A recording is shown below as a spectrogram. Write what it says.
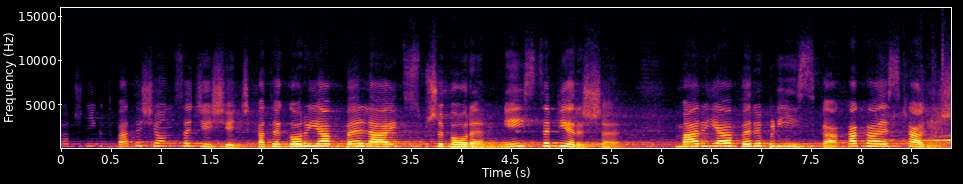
Rocznik 2010, kategoria B-Light z przyborem. Miejsce pierwsze Maria Weryblińska, KKS Kalisz.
